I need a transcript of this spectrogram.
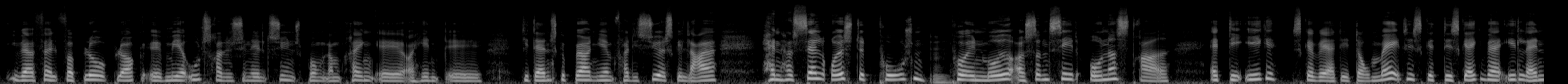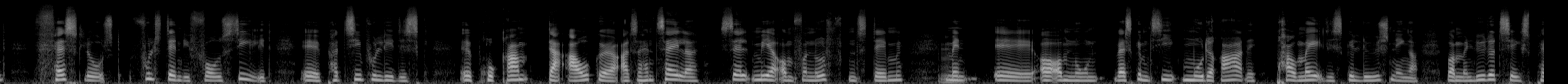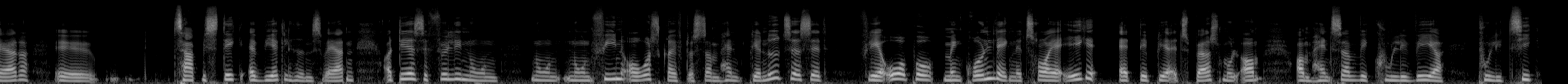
i hvert fald for Blå Blok øh, mere utraditionelt synspunkt omkring øh, at hente øh, de danske børn hjem fra de syriske lejre. Han har selv rystet posen mm. på en måde og sådan set understreget, at det ikke skal være det dogmatiske, det skal ikke være et eller andet fastlåst, fuldstændig forudsigeligt øh, partipolitisk øh, program, der afgør. Altså han taler selv mere om fornuftens stemme, mm. men øh, og om nogle, hvad skal man sige, moderate, pragmatiske løsninger, hvor man lytter til eksperter, øh, tager bestik af virkelighedens verden. Og det er selvfølgelig nogle, nogle, nogle fine overskrifter, som han bliver nødt til at sætte flere ord på, men grundlæggende tror jeg ikke, at det bliver et spørgsmål om, om han så vil kunne levere politik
